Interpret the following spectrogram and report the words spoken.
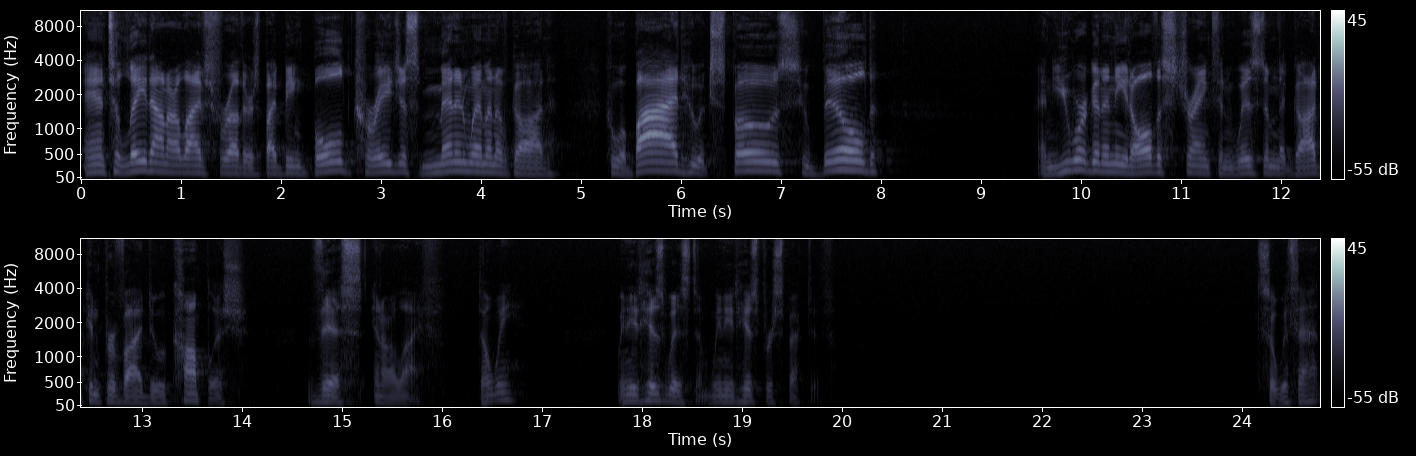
and to lay down our lives for others by being bold, courageous men and women of God who abide, who expose, who build. And you are going to need all the strength and wisdom that God can provide to accomplish this in our life, don't we? We need His wisdom, we need His perspective. So, with that,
